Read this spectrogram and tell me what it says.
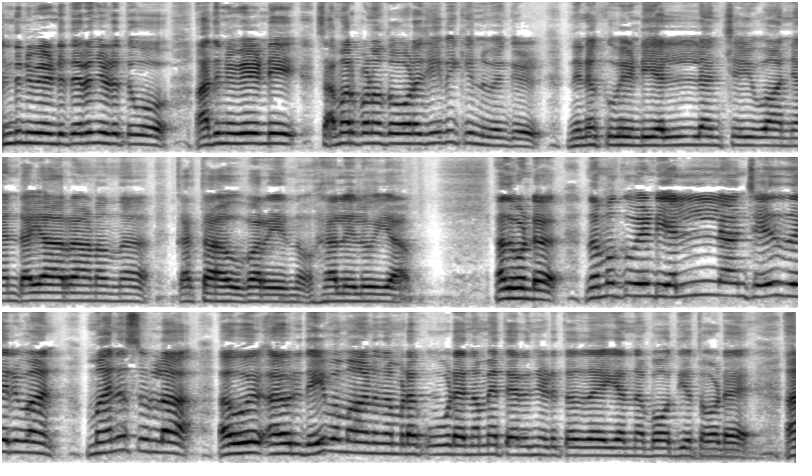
എന്തിനു വേണ്ടി തിരഞ്ഞെടുത്തുവോ? അതിനു വേണ്ടി സമർപ്പണത്തോടെ ജീവിക്കുന്നുവെങ്കിൽ നിനക്ക് വേണ്ടി എല്ലാം ചെയ്യുവാൻ ഞാൻ തയ്യാറാണെന്ന് കർത്താവ് പറയുന്നു. ഹലലുയ്യ അതുകൊണ്ട് നമുക്ക് വേണ്ടി എല്ലാം ചെയ്തു തരുവാൻ മനസ്സുള്ള ഒരു ദൈവമാണ് നമ്മുടെ കൂടെ നമ്മെ തെരഞ്ഞെടുത്തത് എന്ന ബോധ്യത്തോടെ ആ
